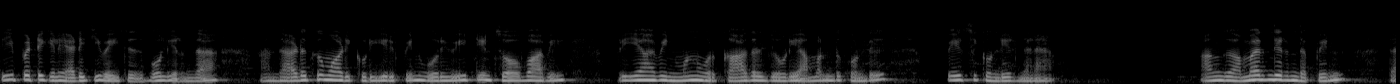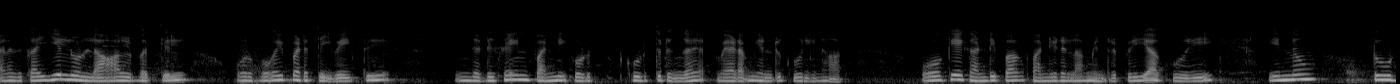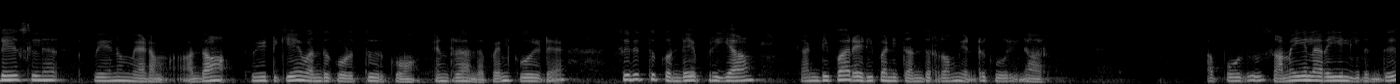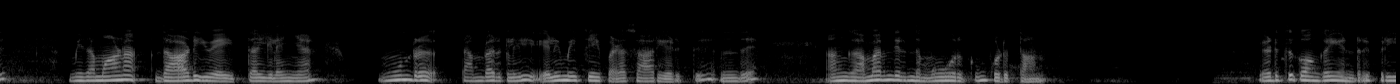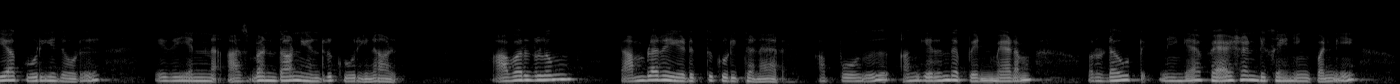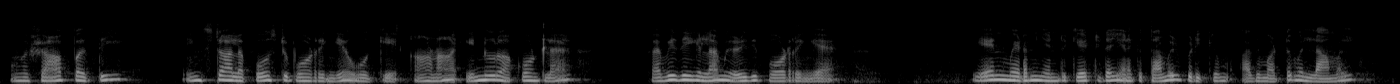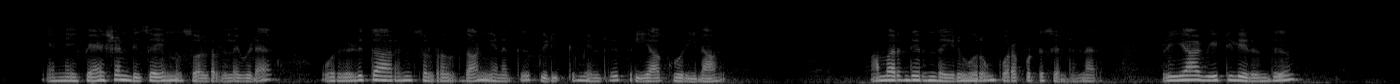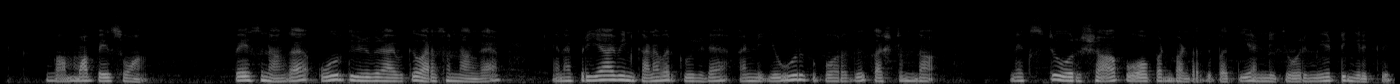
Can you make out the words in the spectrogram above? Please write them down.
தீப்பெட்டிகளை அடுக்கி வைத்தது போல் இருந்தால் அந்த அடுக்குமாடி குடியிருப்பின் ஒரு வீட்டின் சோபாவில் பிரியாவின் முன் ஒரு காதல் ஜோடி அமர்ந்து கொண்டு பேசிக்கொண்டிருந்தன அங்கு அமர்ந்திருந்த பெண் தனது கையில் உள்ள ஆல்பத்தில் ஒரு புகைப்படத்தை வைத்து இந்த டிசைன் பண்ணி கொடு கொடுத்துடுங்க மேடம் என்று கூறினார். ஓகே கண்டிப்பாக பண்ணிடலாம் என்று பிரியா கூறி இன்னும் டூ டேஸில் வேணும் மேடம். அதான் வீட்டுக்கே வந்து கொடுத்து இருக்கோம் என்று அந்த பெண் கூறிட சிரித்து கொண்டே பிரியா கண்டிப்பாக ரெடி பண்ணி தந்துடுறோம் என்று கூறினார். அப்போது சமையலறையில் இருந்து மிதமான தாடி வைத்த இளைஞர் மூன்று டம்ளர்களில் எலுமிச்சை பழசாறு எடுத்து வந்து அங்கு அமர்ந்திருந்த மூவருக்கும் கொடுத்தான். எடுத்துக்கோங்க என்று பிரியா கூறியதோடு இது என் ஹஸ்பண்ட் தான் என்று கூறினாள். அவர்களும் டம்ளரை எடுத்து குடித்தனர். அப்போது அங்கிருந்த பெண் மேடம் ஒரு டவுட் நீங்கள் ஃபேஷன் டிசைனிங் பண்ணி உங்கள் ஷாப் பற்றி இன்ஸ்டாவில் போஸ்ட் போடுறீங்க ஓகே. ஆனால் இன்னொரு அக்கௌண்ட்டில் கவிதையெல்லாம் எழுதி போடுறீங்க. ஏன் மேடம்? என்று கேட்டிட எனக்கு தமிழ் பிடிக்கும். அது மட்டும் இல்லாமல் என்னை ஃபேஷன் டிசைன் சொல்கிறதில் விட ஒரு எழுத்தாரன் சொல்கிறது தான் எனக்கு பிடிக்கும் என்று பிரியா கூறினாள். அமர்ந்திருந்த இருவரும் புறப்பட்டு சென்றனர். பிரியா வீட்டிலிருந்து உங்கள் அம்மா பேசுவான் பேசுனாங்க ஊர் திருவிழாவுக்கு வர சொன்னாங்க என பிரியாவின் கணவர் கூறிட அன்றைக்கி ஊருக்கு போகிறது கஷ்டம்தான். நெக்ஸ்ட்டு ஒரு ஷாப் ஓப்பன் பண்ணுறது பற்றி அன்றைக்கி ஒரு மீட்டிங் இருக்குது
